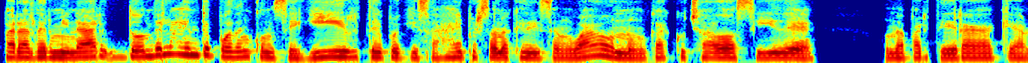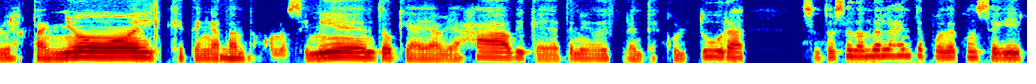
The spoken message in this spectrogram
para terminar, ¿dónde la gente puede conseguirte? Porque quizás hay personas que dicen, wow, nunca he escuchado así de, una partera que hable español, que tenga tanto conocimiento, que haya viajado y que haya tenido diferentes culturas. Entonces, ¿dónde la gente puede conseguir?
